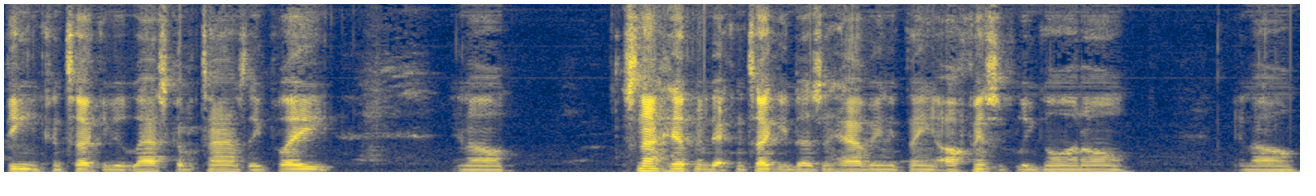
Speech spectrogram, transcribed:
beaten Kentucky the last couple times they played. You know, it's not helping that Kentucky doesn't have anything offensively going on. You know,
